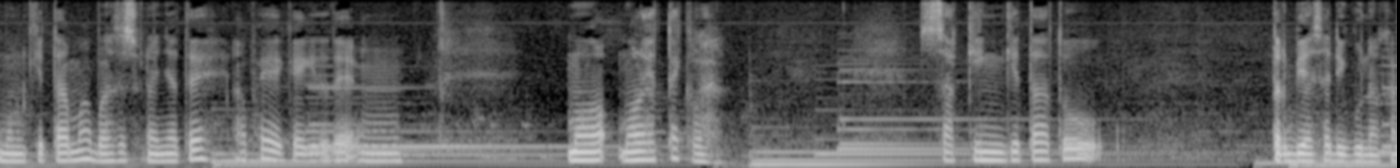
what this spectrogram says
mun kita mah bahasa Sundanya teh apa ya kayak gitu teh hmm, mau mau letek lah. Saking kita tuh terbiasa digunakan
